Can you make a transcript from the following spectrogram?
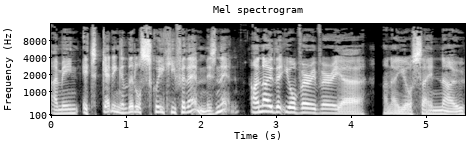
I mean, it's getting a little squeaky for them, isn't it? I know that you're very, very. uh I know you're saying no.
